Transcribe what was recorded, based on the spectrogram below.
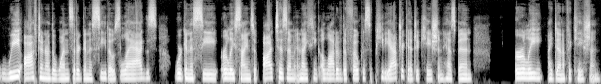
we often are the ones that are going to see those lags. We're going to see early signs of autism. And I think a lot of the focus of pediatric education has been early identification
